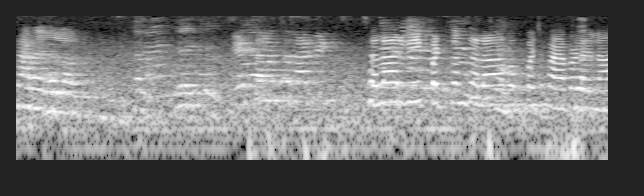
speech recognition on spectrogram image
चालायला लावतो चला अरविक पटकन चला पप्पाच्या पाया पडायला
